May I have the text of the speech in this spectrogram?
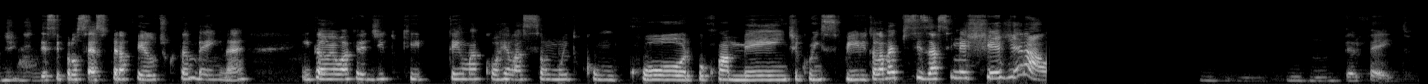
de, de, desse processo terapêutico também, né? Então eu acredito que tem uma correlação muito com o corpo, com a mente, com o espírito. Ela vai precisar se mexer geral. Uhum, uhum, perfeito.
